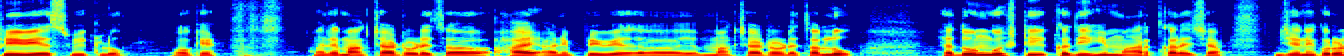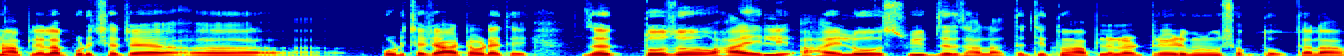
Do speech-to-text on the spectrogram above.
प्रिवियस वीक लो ओके म्हणजे मागच्या आठवड्याचा हाय आणि प्रिविय मागच्या आठवड्याचा लो ह्या दोन गोष्टी कधीही मार्क करायच्या. जेणेकरून आपल्याला पुढच्याच्या पुढच्या ज्या आठवड्यात आहे जर तो जो हाय हाय लो स्वीप जर झाला तर तिथून आपल्याला ट्रेड मिळू शकतो. त्याला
